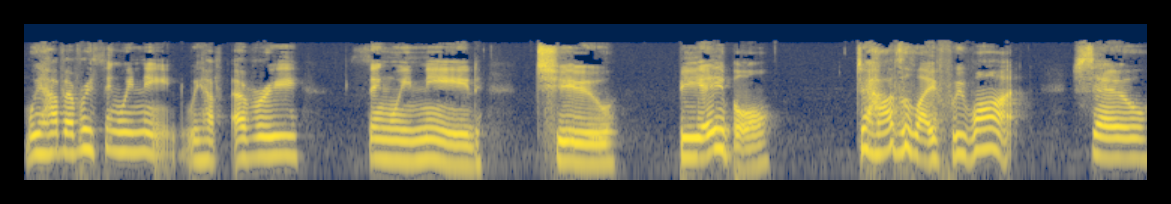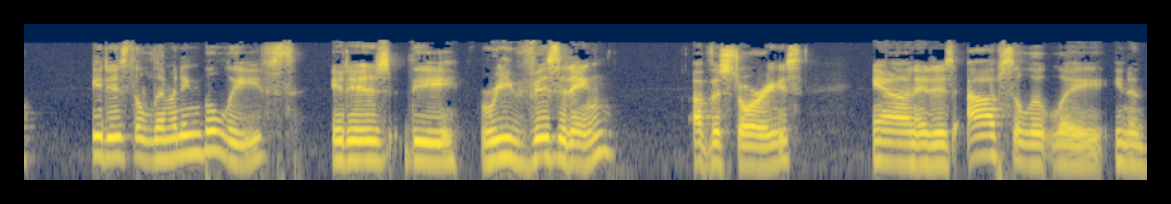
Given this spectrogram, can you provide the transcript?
We have everything we need. We have everything we need to be able to have the life we want. So it is the limiting beliefs, it is the revisiting of the stories, and it is absolutely, you know,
